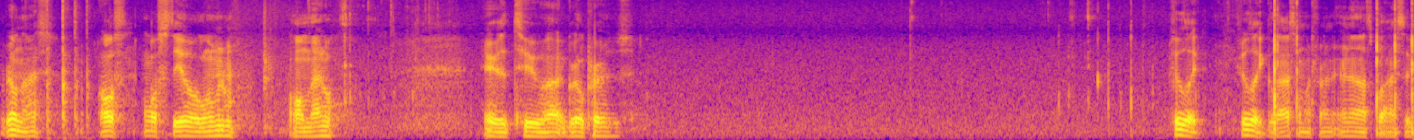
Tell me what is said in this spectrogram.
real nice. All, all steel, aluminum all metal. Here are the two uh, Grille Pros. Feels like feels like glass on the front. Or no, that's plastic.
